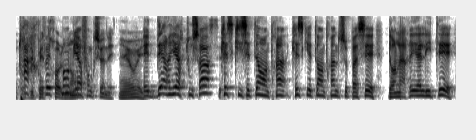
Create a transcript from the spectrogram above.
parfaitement bien fonctionné. Eh et, derrière tout ça, qu'est-ce qui, était en train, qu'est-ce qui était en train de se passer dans la réalité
